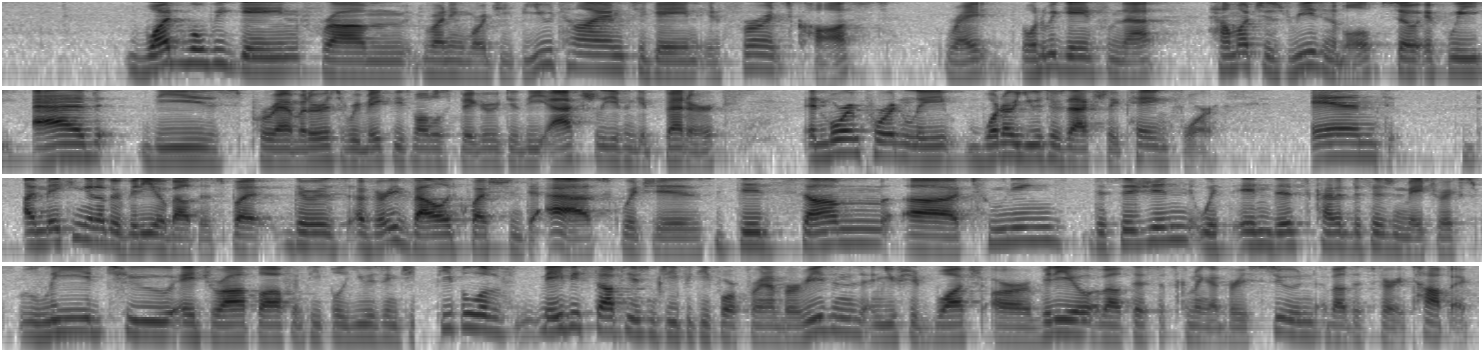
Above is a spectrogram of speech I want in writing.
what will we gain from running more GPU time to gain inference cost, right? What do we gain from that? How much is reasonable. So if we add these parameters, or we make these models bigger, do they actually even get better? And more importantly, what are users actually paying for? And I'm making another video about this, but there's a very valid question to ask, which is Did some uh, tuning decision within this kind of decision matrix lead to a drop off in people using G People have maybe stopped using GPT-4 for a number of reasons, and you should watch our video about this that's coming out very soon about this very topic.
